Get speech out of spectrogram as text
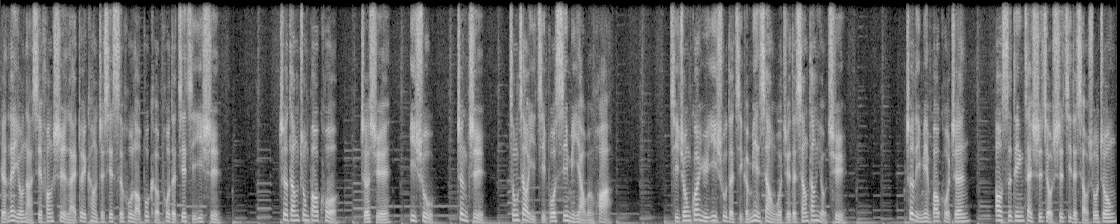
人类有哪些方式来对抗这些似乎牢不可破的阶级意识？这当中包括哲学、艺术、政治、宗教以及波西米亚文化。其中关于艺术的几个面向，我觉得相当有趣。这里面包括真奥斯丁在十九世纪的小说中，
